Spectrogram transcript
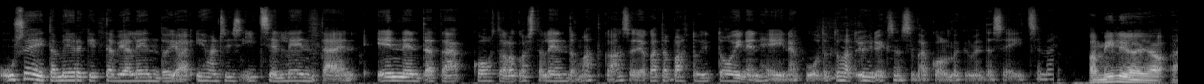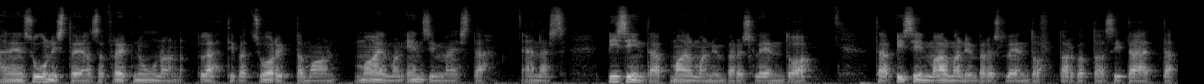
useita merkittäviä lentoja ihan siis itse lentäen ennen tätä kohtalokasta lentomatkaansa, joka tapahtui toinen heinäkuuta 1937. Amelia ja hänen suunnistajansa Fred Noonan lähtivät suorittamaan maailman ensimmäistä NS pisintä maailmanympäryslentoa. Tämä pisin maailmanympäryslento tarkoittaa sitä, että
